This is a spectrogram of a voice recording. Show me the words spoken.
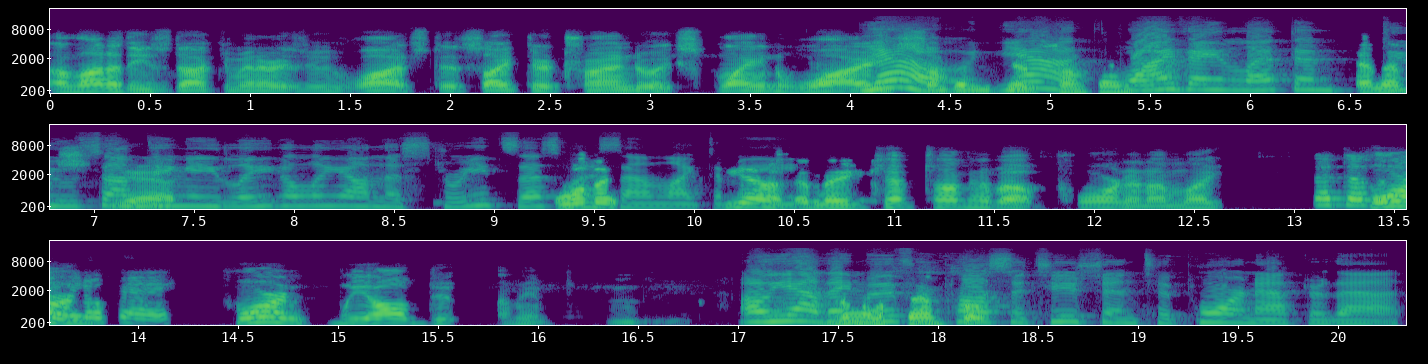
a lot of these documentaries we've watched. It's like they're trying to explain why yeah, somebody did yeah. something. Why they let them And do it's- something illegally on the streets? That's Well, what it they- sounded like to Yeah, me. Yeah, and they kept talking about porn, and I'm like, that doesn't Porn. make it okay. porn. We all do. I mean, n- Oh yeah, they No moved from offense, but- prostitution to porn after that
